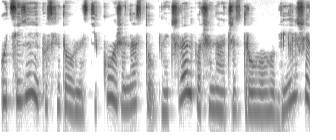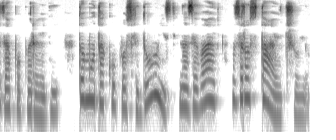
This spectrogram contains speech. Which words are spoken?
У цієї послідовності кожен наступний член, починаючи з другого, більший за попередній, тому таку послідовність називають зростаючою.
